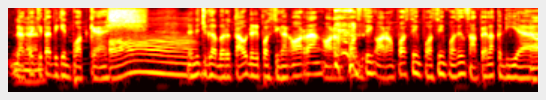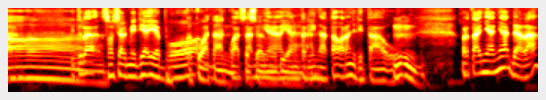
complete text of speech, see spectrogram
Data Dengan? kita bikin podcast. Oh. Dan dia juga baru tahu dari postingan orang, orang posting, orang posting, posting, posting sampailah ke dia. Oh. Itulah sosial media ya, Bo. Kekuatan Kekuatannya media. yang tadi nggak tahu orang jadi tahu. Mm-mm. Pertanyaannya adalah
